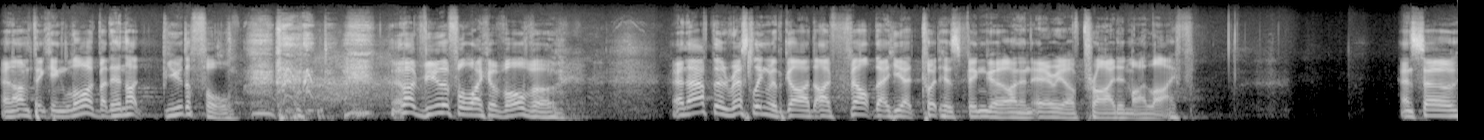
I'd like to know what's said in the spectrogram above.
And I'm thinking, Lord, but they're not beautiful. they're not beautiful like a Volvo. And after wrestling with God, I felt that He had put His finger on an area of pride in my life. And so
